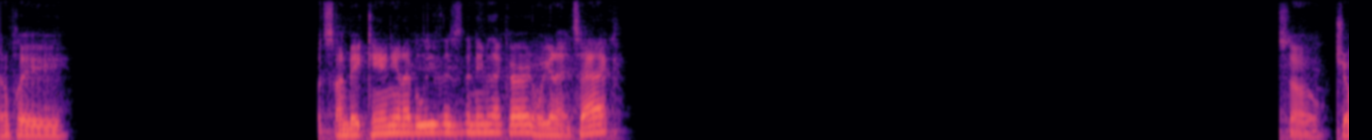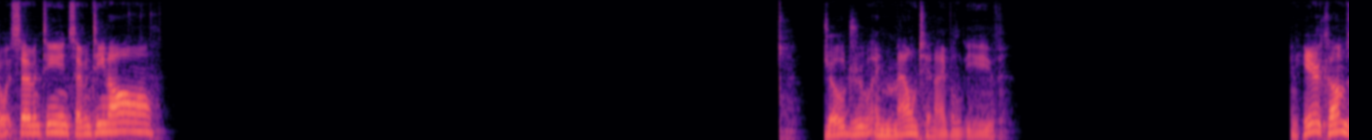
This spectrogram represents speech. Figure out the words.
Gonna play But Sunbaked Canyon, I believe is the name of that card. And we're to attack. So, show it 17. 17 all. Joe drew a mountain, I believe. And here comes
